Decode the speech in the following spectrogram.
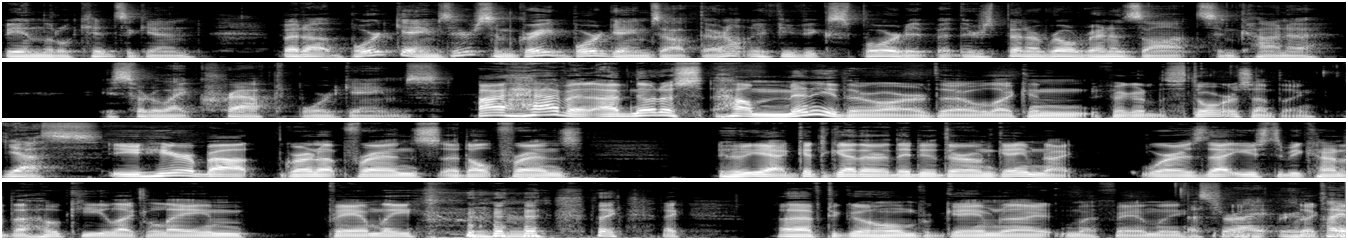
being little kids again. But uh, board games, there's some great board games out there. I don't know if you've explored it, but there's been a real renaissance in kind of it's sort of like craft board games. I haven't. I've noticed how many there are, though. Like in if I go to the store or something, Yes, you hear about grown-up friends, adult friends, who yeah get together. They do their own game night. Whereas that used to be kind of the hokey, like lame family. Mhm. like like I have to go home for game night with my family. That's right. We're gonna play kind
